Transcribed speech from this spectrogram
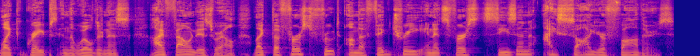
Like grapes in the wilderness, I found Israel. Like the first fruit on the fig tree in its first season, I saw your fathers.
